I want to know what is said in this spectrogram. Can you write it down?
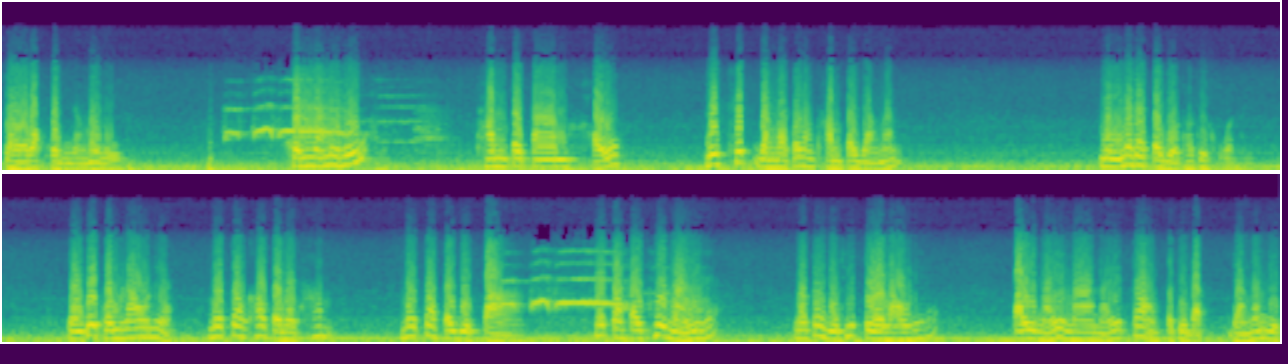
แปลว่าคนยังไม่รู้ คนยังไม่รู้ทำไปตามเขาวิคิดอย่างไรก็ต้องทำไปอย่างนั้น มันไม่ได้ประโยชน์เท่าที่ควร อย่างที่ผมเล่าเนี่ย ไม่ต้องเข้าไปในถ้ำ ไม่ต้องไปอยู่ป่า ไม่ต้องไปที่ไหนเนี่ยเราต้องอยู่ที่ตัวเรานี่แหละไปไหนมาไหนต้องปฏิบัติอย่างนั้นอยู่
